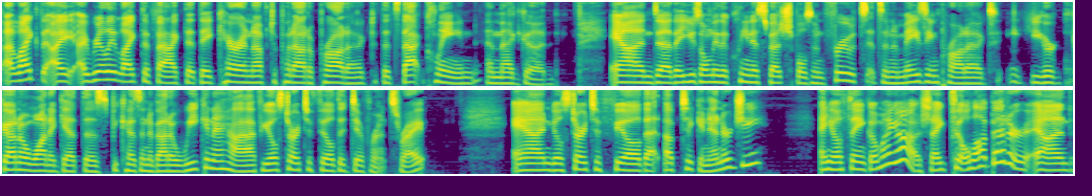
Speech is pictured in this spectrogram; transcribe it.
I like the, I, I really like the fact that they care enough to put out a product that's that clean and that good and uh, they use only the cleanest vegetables and fruits. It's an amazing product. You're gonna want to get this because in about a week and a half, you'll start to feel the difference, right? And you'll start to feel that uptick in energy. And you'll think, oh my gosh, I feel a lot better. And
